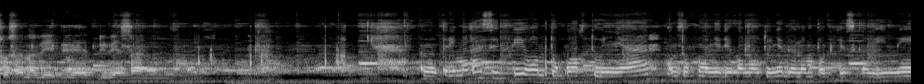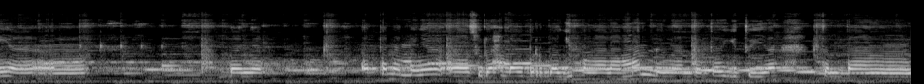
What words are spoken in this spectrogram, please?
suasana di, di, di desa. Hmm, Terima kasih Pi untuk waktunya, untuk menyediakan waktunya dalam podcast kali ini ya. Banyak apa namanya uh, sudah mau berbagi pengalaman dengan teteh gitu ya tentang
